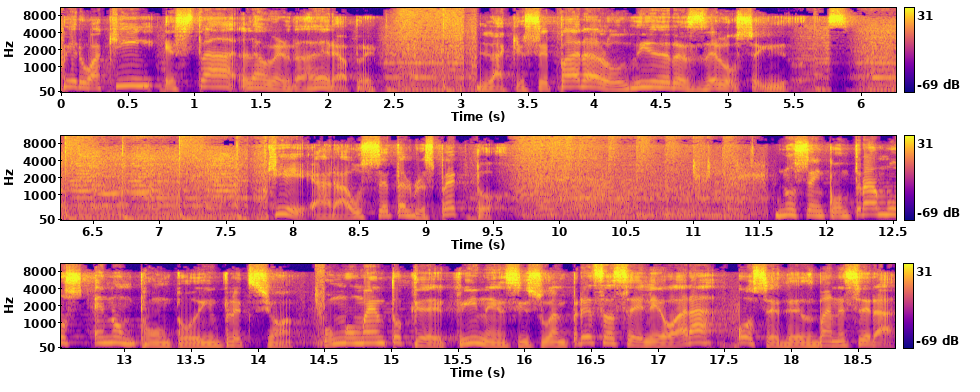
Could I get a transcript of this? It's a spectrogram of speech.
Pero aquí está la verdadera pregunta, la que separa a los líderes de los seguidores. ¿Qué hará usted al respecto? Nos encontramos en un punto de inflexión, un momento que define si su empresa se elevará o se desvanecerá.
